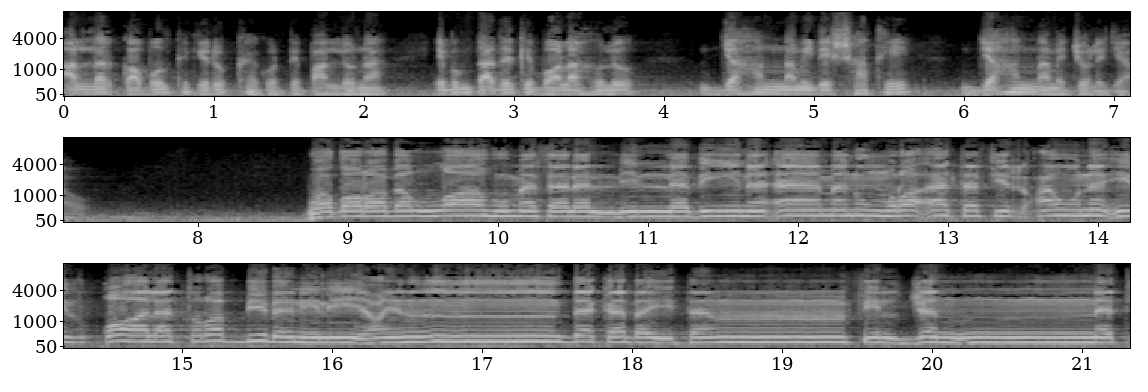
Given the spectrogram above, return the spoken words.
আল্লাহর কবল থেকে রক্ষা করতে পারল না এবং তাদেরকে বলা হল জাহান্নামীদের সাথে জাহান নামে চলে যাও وضرب الله مثلا للذين آمنوا امرأة فرعون إذ قالت رب ابن لي عندك بيتا في الجنة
